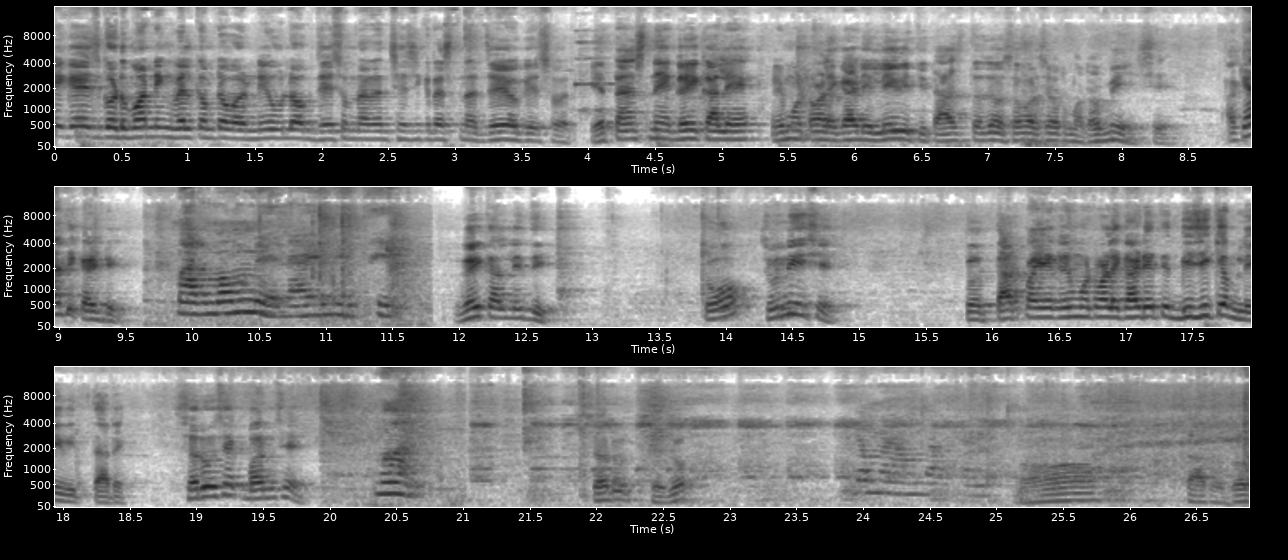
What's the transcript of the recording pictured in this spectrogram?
Hey guys good morning welcome to our new vlog જય સોમનારાયણ જય શ્રી કૃષ્ણ જય યોગેશ્વર હેતાંશને ગઈકાલે રિમોટ વાળી ગાડી લેવી હતી આજ તો જો સવાર સવારમાં રમી છે. આ ક્યાંથી કાઢી? મારા મમ્મી લાવી હતી ગઈકાલ લીધી. તો જૂની છે. તો તાર પાસે રિમોટ વાળી ગાડી હતી બીજી કેમ લેવી તારે? શરૂ છે કે બંધ છે? શરૂ છે જો. હા સારું જો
